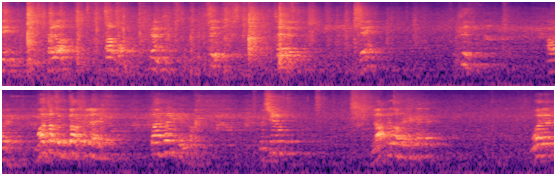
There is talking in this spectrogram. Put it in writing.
اثنين ثلاث أربع خمس ست سبع زين ثلاث حواليك ما تأخذ الدار كلها كان ثاني كذا بس شنو؟ لا ظهري حق ولا.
